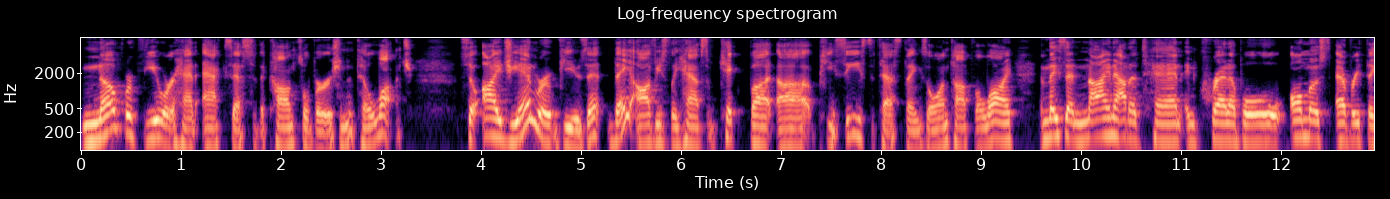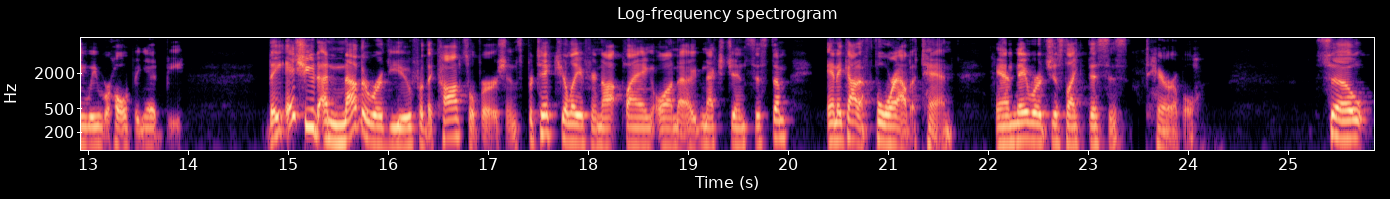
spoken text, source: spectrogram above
No reviewer had access to the console version until launch. So IGN reviews it. They obviously have some kick butt uh, PCs to test things on top of the line, and they said nine out of ten, incredible, almost everything we were hoping it'd be. They issued another review for the console versions, particularly if you're not playing on a next gen system, and it got a four out of 10. And they were just like, this is terrible. So,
